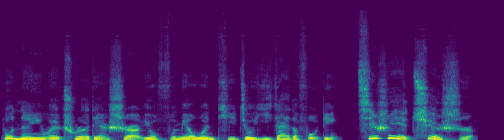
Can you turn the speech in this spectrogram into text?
不能因为出了点事儿有负面问题就一概的否定。其实也确实。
